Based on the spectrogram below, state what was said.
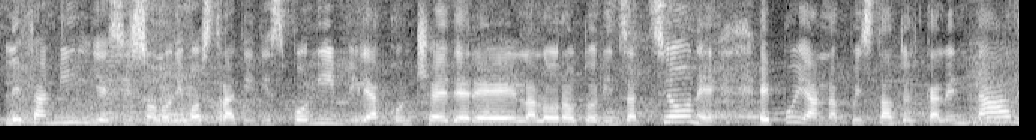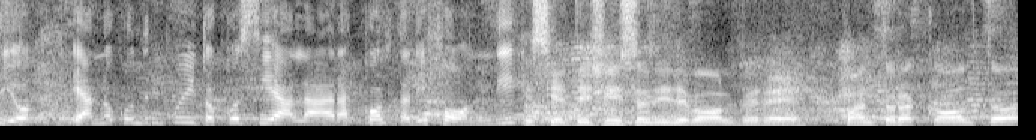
le famiglie si sono dimostrati disponibili a concedere la loro autorizzazione e poi hanno acquistato il calendario e hanno contribuito così alla raccolta dei fondi. Si è deciso di devolvere quanto raccolto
